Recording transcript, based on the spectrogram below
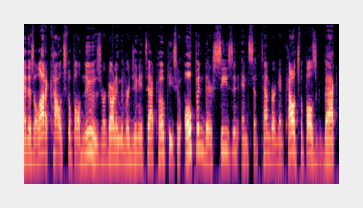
and there's a lot of college football news regarding the Virginia Tech Hokies, who opened their season in September. Again, college football is back.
